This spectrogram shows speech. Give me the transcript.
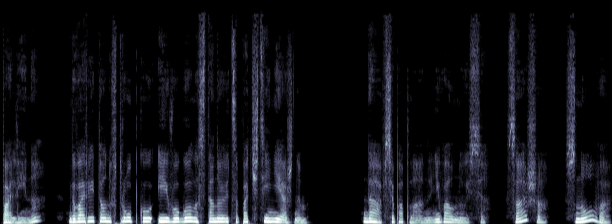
«Полина?» — говорит он в трубку, и его голос становится почти нежным. «Да, все по плану, не волнуйся. Саша? Снова?»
